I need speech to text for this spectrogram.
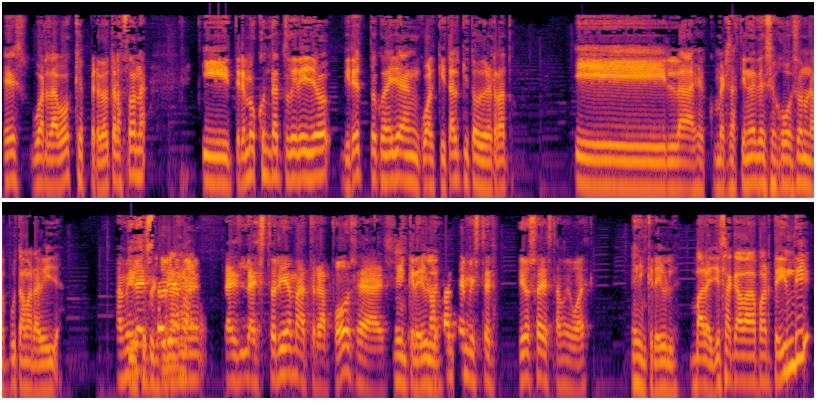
es guardabosques, pero de otra zona. Y tenemos contacto directo, directo con ella en walkie-talkie todo el rato. Y las conversaciones de ese juego son una puta maravilla. A mí la historia, me, la, la historia me atrapó, o sea, es, increíble. bastante misteriosa y está muy guay. Es increíble. Vale, ya se acaba la parte indie.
